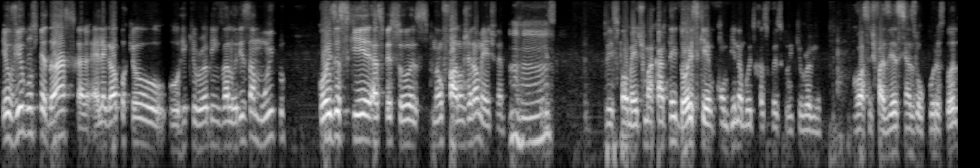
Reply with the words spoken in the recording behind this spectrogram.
Eu vi alguns pedaços, cara. É legal porque o, o Rick Rubin valoriza muito coisas que as pessoas não falam geralmente, né? Uhum. Principalmente o McCartney 2, que combina muito com as coisas que o Rick Rubin gosta de fazer, assim, as loucuras todas.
